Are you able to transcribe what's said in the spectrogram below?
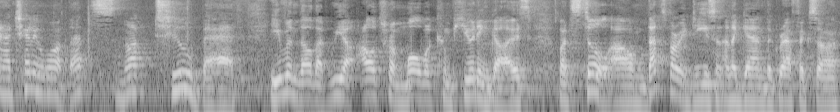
And I tell you what, that's not too bad. Even though that we are ultra mobile computing guys, but still, um, that's very decent. And again, the graphics are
